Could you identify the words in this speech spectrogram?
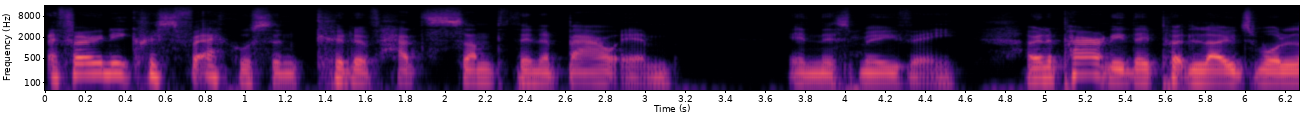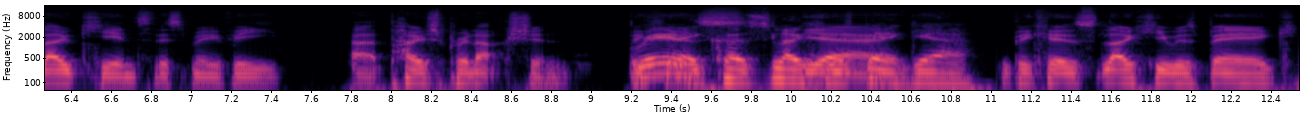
if only Christopher Eccleston could have had something about him in this movie. I mean, apparently they put loads more Loki into this movie uh, post production really? Because Loki yeah, was big, yeah. Because Loki was big,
